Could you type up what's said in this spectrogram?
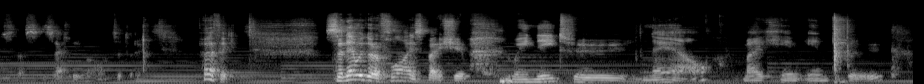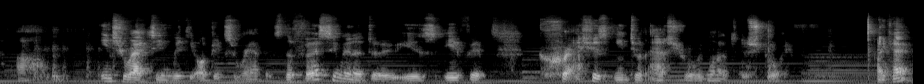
So that's exactly what I want to do. Perfect. So now we've got a flying spaceship. We need to now make him into um, interacting with the objects around us. The first thing we're going to do is if it crashes into an asteroid we want it to destroy. Okay,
